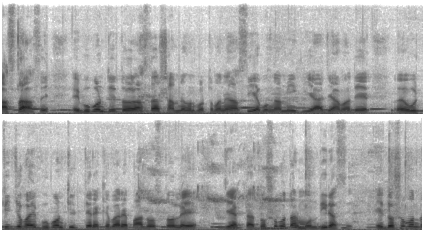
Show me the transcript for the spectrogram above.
রাস্তা আছে। এই ভুবন তীর্থ রাস্তার সামনে এখন বর্তমানে আছি এবং আমি গিয়া যে আমাদের ঐতিহ্যবাহী ভুবন তীর্থের একেবারে পাদস্থলে যে একটা দশবতার মন্দির আছে এই দশবন্ধ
